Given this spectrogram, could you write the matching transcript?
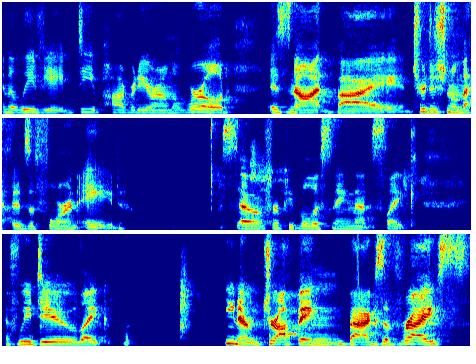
and alleviate deep poverty around the world is not by traditional methods of foreign aid. So for people listening, that's like if we do like you know dropping bags of rice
